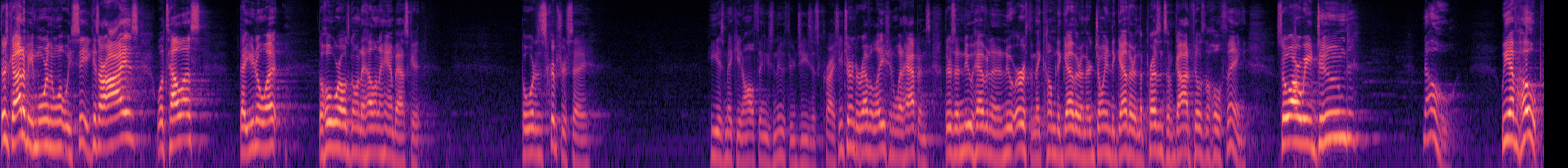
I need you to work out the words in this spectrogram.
There's got to be more than what we see because our eyes will tell us that, you know what? The whole world's going to hell in a handbasket. But what does the scripture say? He is making all things new through Jesus Christ. You turn to Revelation, what happens? There's a new heaven and a new earth, and they come together and they're joined together, and the presence of God fills the whole thing. So are we doomed? No. We have hope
